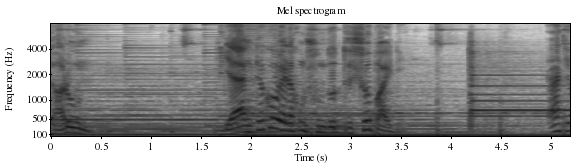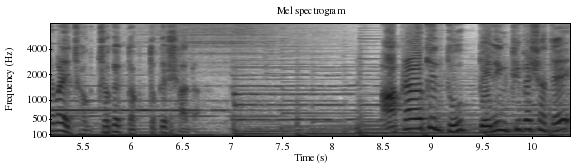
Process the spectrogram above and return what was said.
দারুণ। গ্যাংটকেও এরকম সুন্দর দৃশ্য পাইনি। একেবারে ঝকঝকে তকতকে সাদা। আপনারাও কিন্তু পেলিং ট্রিপের সাথে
